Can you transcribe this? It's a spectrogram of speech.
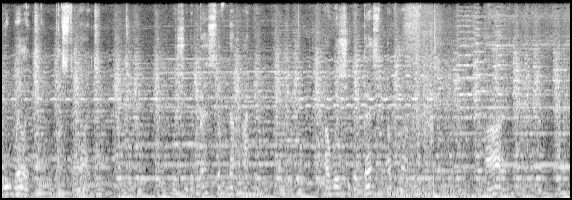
be will to bust a nut. Wish you the best of nut I mean, I wish you the best of luck. Bye.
